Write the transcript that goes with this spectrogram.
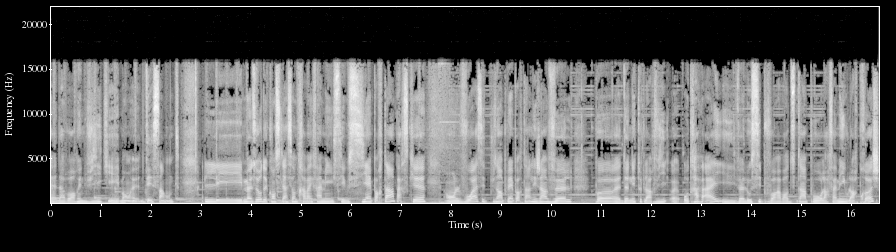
euh, d'avoir une vie qui est bon euh, décente. Les mesures de conciliation de travail-famille, c'est aussi important parce que on le voit, c'est de plus en plus important. Les gens veulent pas euh, donner toute leur vie euh, au travail. Ils veulent aussi pouvoir avoir du temps pour leur famille ou leurs proches.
